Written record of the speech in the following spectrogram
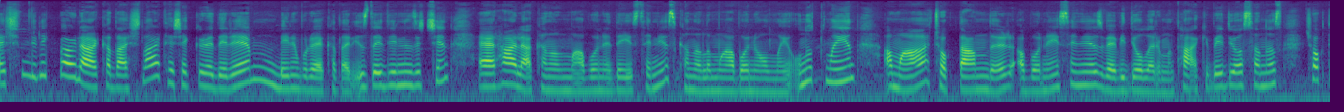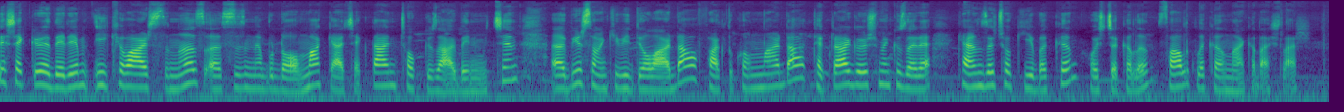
Şimdilik böyle arkadaşlar. Teşekkür ederim beni buraya kadar izlediğiniz için. Eğer hala kanalıma abone değilseniz kanalıma abone olmayı unutmayın. Ama çoktandır aboneyseniz ve videolarımı takip ediyorsanız çok teşekkür ederim. İyi ki varsınız. Sizinle burada olmak gerçekten çok güzel benim için. Ee, Bir sonraki videolarda farklı konularda tekrar görüşmek üzere. Kendinize çok iyi bakın. Hoşçakalın. Sağlıkla kalın arkadaşlar.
